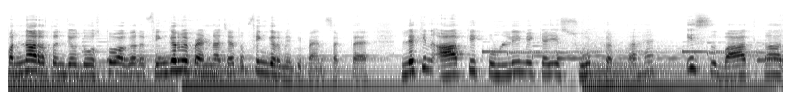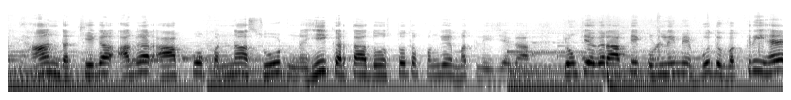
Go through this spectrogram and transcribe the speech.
पन्ना रतन जो दोस्तों, अगर फिंगर में पहनना चाहे तो फिंगर में भी पहन सकता है। लेकिन आपकी कुंडली में क्या ये सूट करता है? इस बात का ध्यान रखिएगा। अगर आपको पन्ना सूट नहीं करता दोस्तों तो पंगे मत लीजिएगा। क्योंकि अगर आपकी कुंडली में बुध वक्री है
